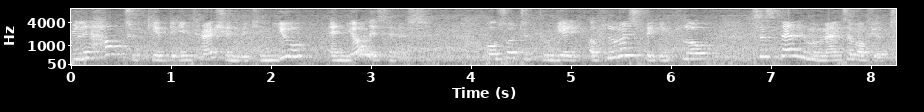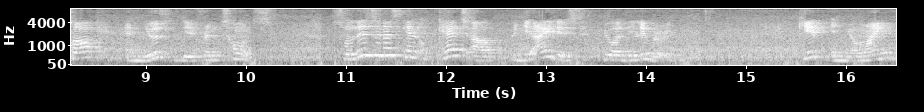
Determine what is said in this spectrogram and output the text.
really help to keep the interaction between you and your listeners. Also to create a fluent speaking flow, sustain the momentum of your talk and use different tones. So listeners can catch up with the ideas you are delivering. Keep in your mind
